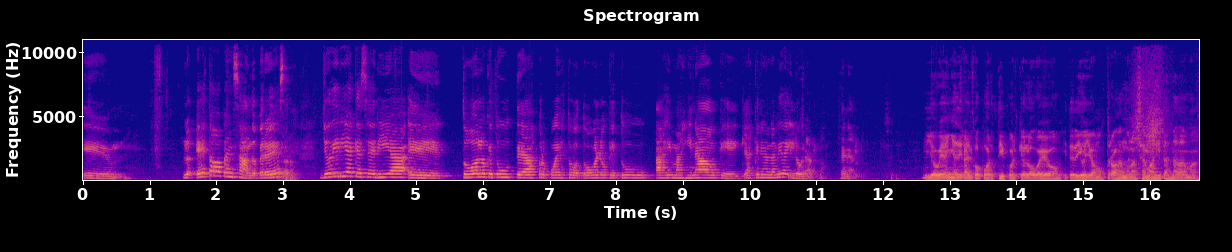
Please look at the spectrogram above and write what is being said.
eh, lo- he estado pensando, pero es, Claro. yo diría que sería eh, todo lo que tú te has propuesto o todo lo que tú has imaginado que, que has querido en la vida y lograrlo, tenerlo. Y yo voy a añadir algo por ti porque lo veo y te digo, llevamos trabajando unas semanitas nada más.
